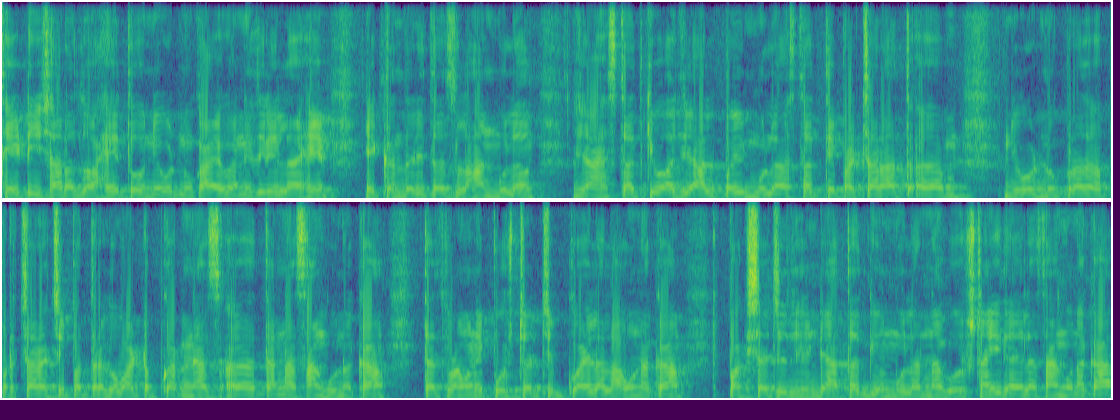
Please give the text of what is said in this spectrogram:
थेट इशारा जो आहे तो निवडणूक आयोगाने दिलेला आहे. एकंदरीतच लहान मुलं जे असतात किंवा जे अल्पवयीन मुलं असतात ते प्रचारात निवडणूक प्र- प्रचाराची पत्रकं वाटप करण्यास त्यांना सांगू नका. त्याचप्रमाणे पोस्टर चिपकवायला लावू नका. पक्षाचे झेंडे हातात घेऊन मुलांना घोषणाही द्यायला सांगू नका.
